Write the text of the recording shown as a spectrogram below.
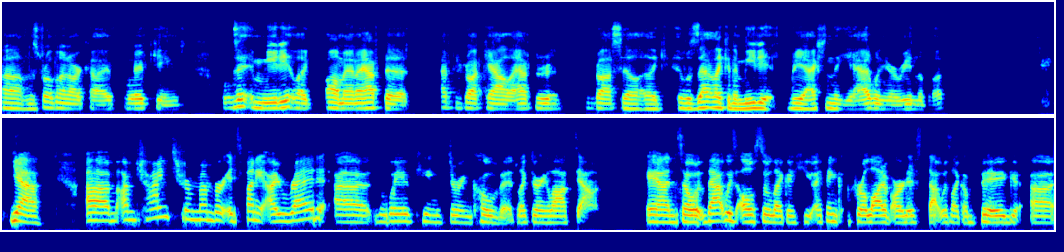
um, the Stormlight Archive, Way of Kings, was it immediate? Like, oh man, I have to I have to draw Kal. I have to draw Syl. Like, was that like an immediate reaction that you had when you were reading the book? Yeah. Um, I'm trying to remember. It's funny. I read uh, The Way of Kings during COVID, like during lockdown. and so that was also like a huge i think for a lot of artists that was like a big uh,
